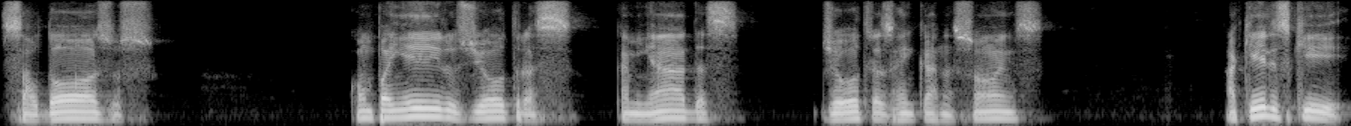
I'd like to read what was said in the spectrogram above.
saudosos, companheiros de outras caminhadas, de outras reencarnações, aqueles que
